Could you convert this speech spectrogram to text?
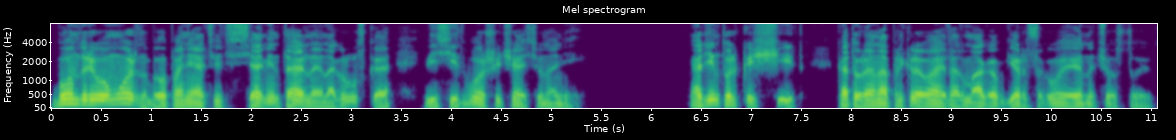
Бондареву можно было понять, ведь вся ментальная нагрузка висит большей частью на ней. Один только щит, который она прикрывает от магов герцога Уэйна, стоит.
